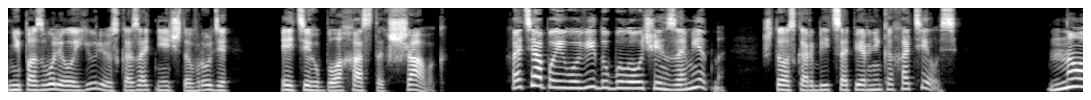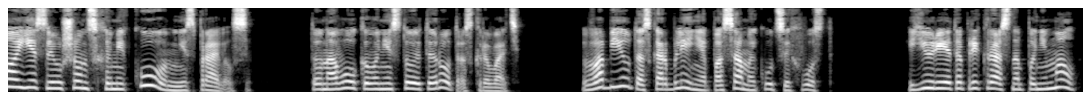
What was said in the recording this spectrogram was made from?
не позволило Юрию сказать нечто вроде «этих блохастых шавок», хотя по его виду было очень заметно, что оскорбить соперника хотелось. Но если уж он с Хомяковым не справился, то на Волкова не стоит и рот раскрывать. Вобьют оскорбление по самой куцей хвост. Юрий это прекрасно понимал,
